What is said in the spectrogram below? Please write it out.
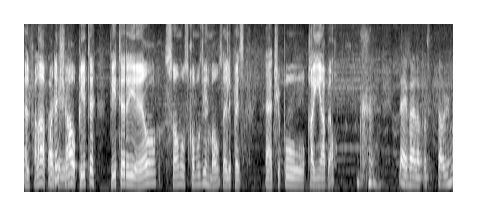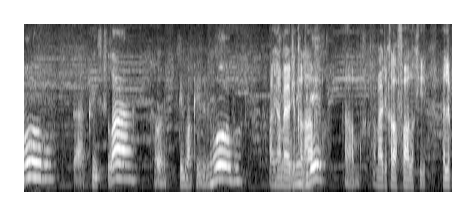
Ele fala, ah, pode deixar, ele... o Peter, Peter e eu somos como os irmãos. Aí ele pensa, é tipo Caim e Abel. Daí vai lá pro hospital de novo, tá a Chris lá, falando que teve uma crise de novo. Aí a médica lá. A, a, médica ela fala que ela é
